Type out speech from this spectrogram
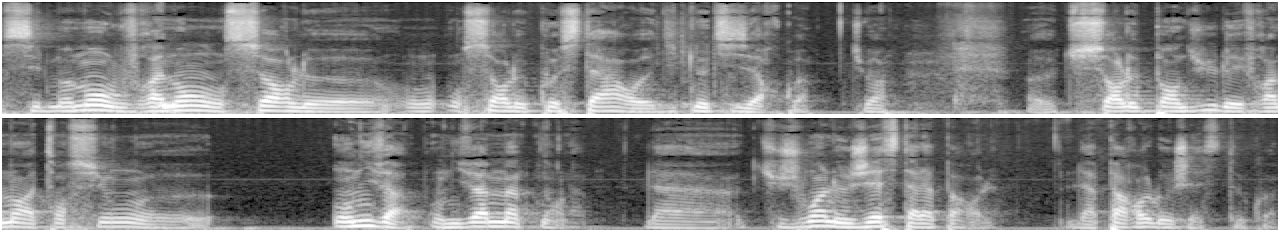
c'est le moment où vraiment on sort le, on, sort le costard d'hypnotiseur, quoi. Tu vois, tu sors le pendule et vraiment attention, on y va, on y va maintenant là. tu joins le geste à la parole la parole au geste. Quoi.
